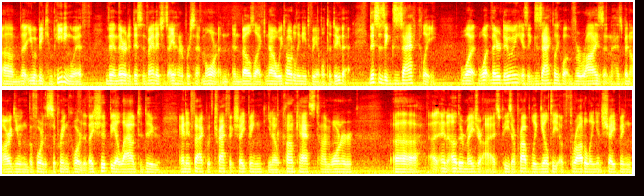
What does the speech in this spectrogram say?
um, that you would be competing with, then they're at a disadvantage. It's 800% more. And, and Bell's like, no, we totally need to be able to do that. This is exactly what what they're doing is exactly what Verizon has been arguing before the Supreme Court that they should be allowed to do. And in fact, with traffic shaping, you know, Comcast, Time Warner, uh, and other major ISPs are probably guilty of throttling and shaping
